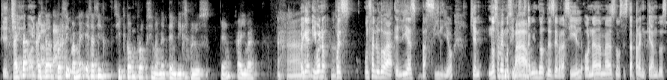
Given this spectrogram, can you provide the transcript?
Qué Ahí está, chingón. ahí está papá. próximamente, esa sit- sitcom próximamente en VIX Plus. ¿eh? Ahí va. Ajá. Oigan, y bueno, pues un saludo a Elías Basilio, quien no sabemos si nos está viendo desde Brasil o nada más nos está pranqueando es-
